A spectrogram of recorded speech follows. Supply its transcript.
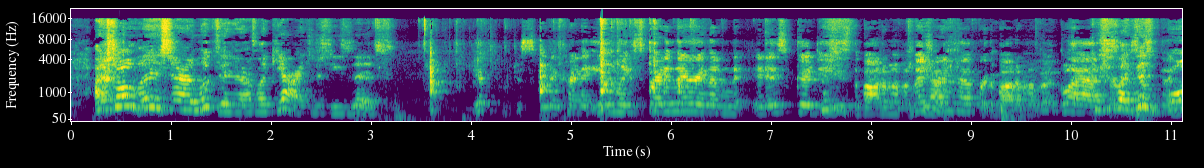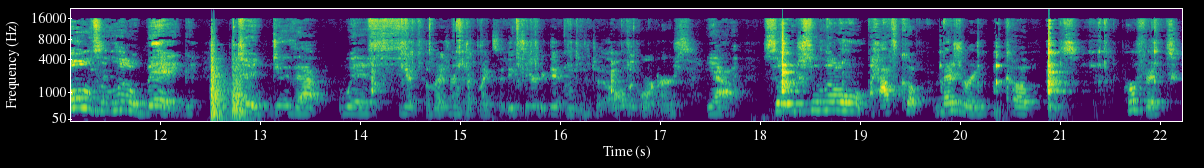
I saw this and I looked at it and I was like, yeah, I can just use this. Yep, just get it kind of evenly spread in there, and then it is good to use the bottom of a measuring Yeah. cup or the bottom of a glass. It's or like this something. bowl's a little big to do that with. Yep, the measuring cup makes it easier to get into all the corners. Yeah. So just a little half cup measuring cup is perfect.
